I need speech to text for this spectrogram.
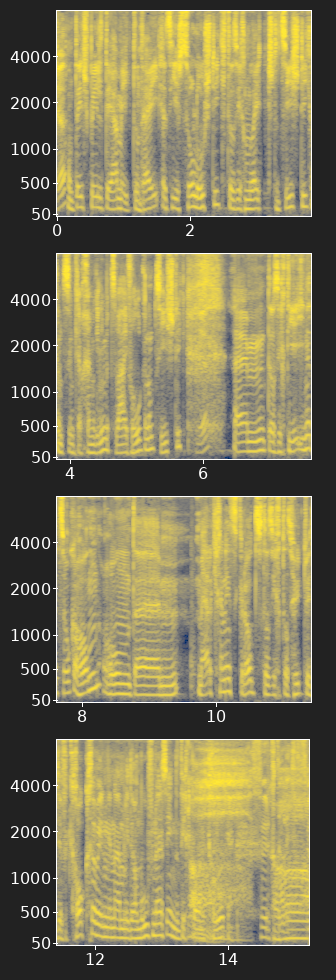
Ja. Und dort spielt er mit. Und hey, es ist so lustig, dass ich am letzten Dienstag, und es sind kommen immer zwei Folgen am Dienstag, ähm, dass ich die reingezogen habe und ähm, merke jetzt gerade, dass ich das heute wieder verkacke, weil wir nämlich da am Aufnehmen sind und ich gar nicht schauen kann. Fürchterlich, Ah.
